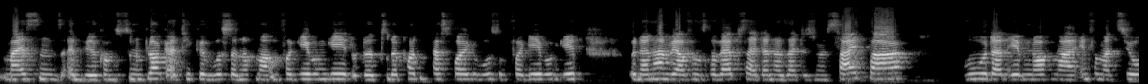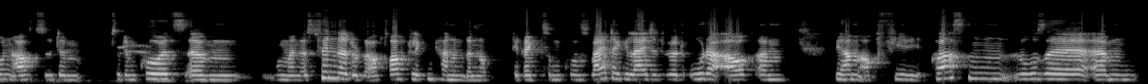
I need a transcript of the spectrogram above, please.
meistens entweder kommst zu einem Blogartikel, wo es dann nochmal um Vergebung geht oder zu der Podcast-Folge, wo es um Vergebung geht. Und dann haben wir auf unserer Website an der Seite so eine Sidebar, wo dann eben nochmal Informationen auch zu dem, zu dem Kurs, ähm, wo man das findet oder auch draufklicken kann und dann noch direkt zum Kurs weitergeleitet wird. Oder auch, ähm, wir haben auch viel kostenlose ähm,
